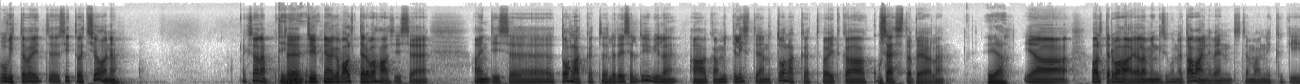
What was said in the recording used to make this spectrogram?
huvitavaid situatsioone eks ole, see tüüp nimega Valter Vaha siis äh, andis äh, tohlakat ühele teisele tüübile, aga mitte lihtsalt ei andnud tohlakat, vaid ka kuses ta peale. ja, ja Valter Vaha ei ole mingisugune tavaline vend, tema on ikkagi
